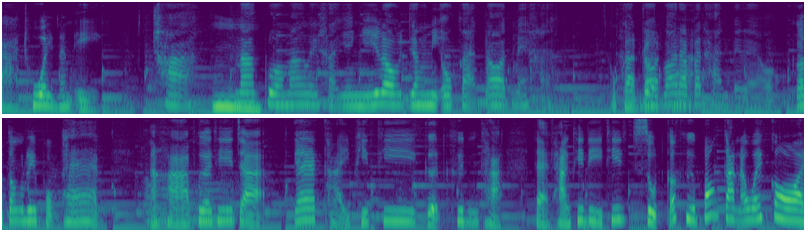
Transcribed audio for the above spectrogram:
ดาถ้วยนั่นเอง ค่ะอืมน่ากลัวมากเลยค่ะ อย่างนี้เรายังมีโอกาสรอดไหมคะโอกาสรถ้อเกิดดว่ารับปค่ะระทานไปแล้ว ก็ต้องรีบพบแพทย์นะคะ เพื่อที่จะแก้ไขพิษที่เกิดขึ้นค่ะ แต่ทางที่ดีที่สุดก็คือป้องกันเอาไว้ก่อน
